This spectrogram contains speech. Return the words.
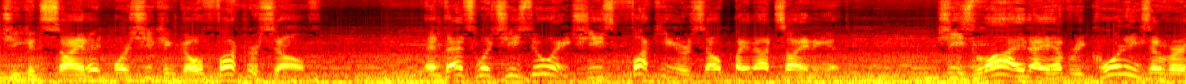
She can sign it or she can go fuck herself. And that's what she's doing. She's fucking herself by not signing it. She's lied. I have recordings of her.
